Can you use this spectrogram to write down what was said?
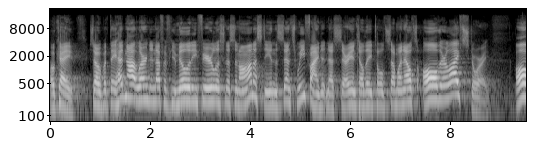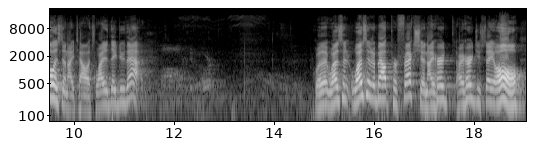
Okay, so, but they had not learned enough of humility, fearlessness, and honesty in the sense we find it necessary until they told someone else all their life story. All is in italics. Why did they do that? Well, it wasn't, wasn't about perfection. I heard, I heard you say all,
